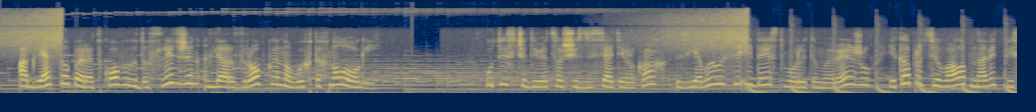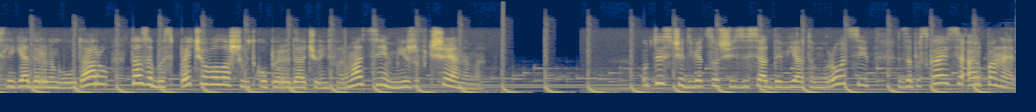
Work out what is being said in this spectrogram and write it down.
– Агентство порядкових досліджень для розробки нових технологій. У 1960-ті роках з'явилася ідея створити мережу, яка працювала б навіть після ядерного удару та забезпечувала швидку передачу інформації між вченими. У 1969 році запускається ARPANET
